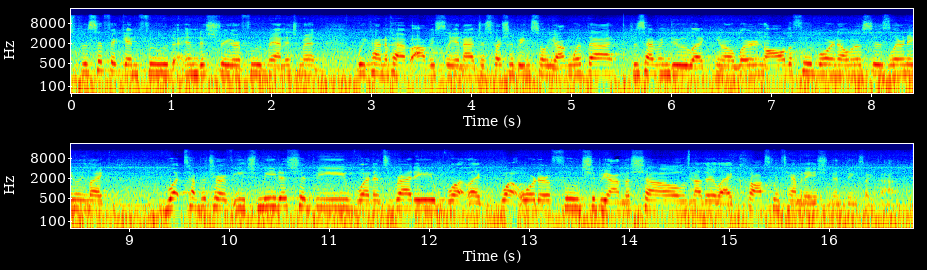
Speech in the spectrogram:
specific in food industry or food management. We kind of have obviously an edge, especially being so young with that. Just having to like, you know, learn all the foodborne illnesses, learning like what temperature of each meat it should be when it's ready, what like what order of food should be on the shelves, and other like cross contamination and things like that.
